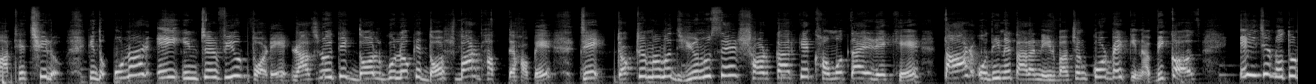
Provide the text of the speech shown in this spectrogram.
মাঠে ছিল। কিন্তু ওনার এই ইন্টারভিউর পরে রাজনৈতিক দলগুলোকে দশবার ভাবতে হবে যে ডক্টর মোহাম্মদ ইউনুসের সরকারকে ক্ষমতায় রেখে তার অধীনে তারা নির্বাচন করবে কিনা। বিকজ এই যে নতুন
